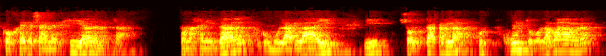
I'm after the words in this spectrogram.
coger esa energía de nuestra zona genital, acumularla ahí y soltarla pues, junto con la palabra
